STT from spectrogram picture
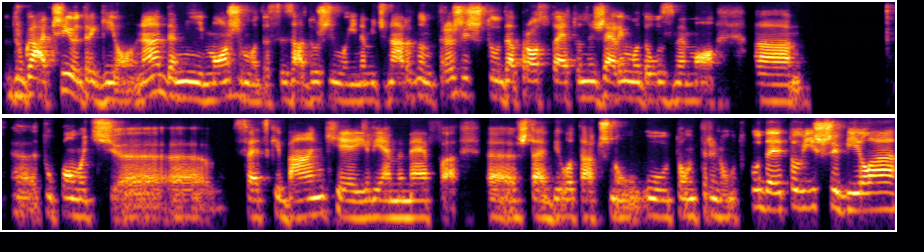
drugačiji od regiona, da mi možemo da se zadužimo i na međunarodnom tržištu, da prosto eto ne želimo da uzmemo E, tu pomoć e, e, Svetske banke ili MMF-a, šta je bilo tačno u tom trenutku, da je to više bila,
